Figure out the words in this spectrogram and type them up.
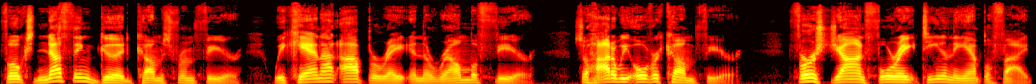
Folks, nothing good comes from fear. We cannot operate in the realm of fear. So how do we overcome fear? 1 John 4:18 in the amplified.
